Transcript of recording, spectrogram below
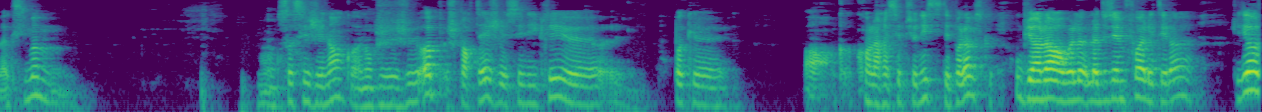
maximum. Bon, ça, c'est gênant, quoi. Donc, je, hop, je partais, je laissais les clés, euh, pour pas que, Oh, quand la réceptionniste n'était pas là, parce que, ou bien alors, la deuxième fois, elle était là. J'ai dit, oh,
